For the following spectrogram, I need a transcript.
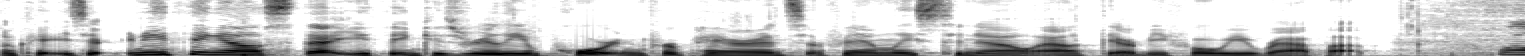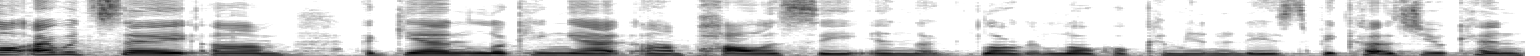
Okay, is there anything else that you think is really important for parents or families to know out there before we wrap up? Well, I would say, um, again, looking at um, policy in the lo local communities because you can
